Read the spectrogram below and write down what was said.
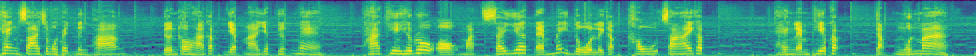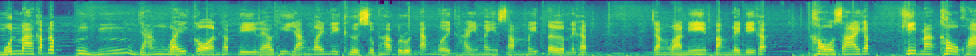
แข้งซ้ายชมวกเพชรหนึ่งพางเดินเข้าหาครับเย็บมาเย็บกึดแม่ทาเคฮิโร่ออกหมัดไซเยอร์แต่ไม่โดนเลยครับเข้าซ้ายครับ แทงแหลมเพียบครับ จับหมุนมาหมุนมาครับแล้วอื้อหือยังไว้ก่อนครับดีแล้วที่ยังไว้นี่คือสุภาพบุรุษนักมวยไทยไม่ซ้ำไม่เติมนะครับ จังหวะนี้บังได้ดีครับ เข้าซ้ายครับคีบมาเข้าขวา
